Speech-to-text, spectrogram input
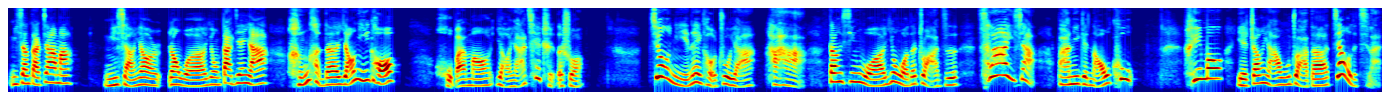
你想打架吗？你想要让我用大尖牙狠狠地咬你一口？虎斑猫咬牙切齿地说：“就你那口蛀牙，哈哈！当心我用我的爪子，刺啦一下把你给挠哭。”黑猫也张牙舞爪地叫了起来。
